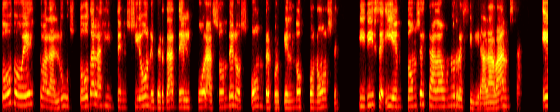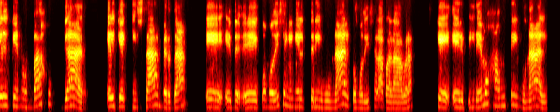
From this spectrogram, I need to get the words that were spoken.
todo esto a la luz, todas las intenciones, ¿verdad? Del corazón de los hombres, porque Él nos conoce. Y dice, y entonces cada uno recibirá alabanza. El que nos va a juzgar, el que quizás, ¿verdad? Eh, eh, eh, como dicen en el tribunal, como dice la palabra, que iremos a un tribunal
